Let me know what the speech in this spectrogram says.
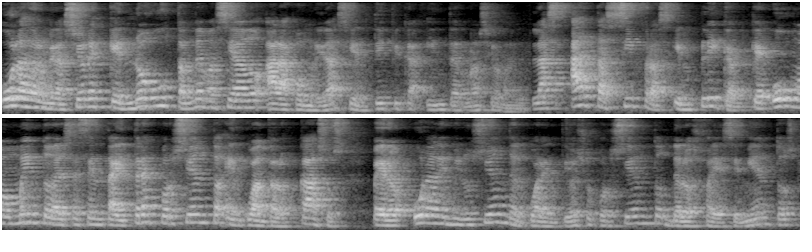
unas denominaciones que no gustan demasiado a la comunidad científica internacional. Las altas cifras implican que hubo un aumento del 63% en cuanto a los casos, pero una disminución del 48% de los fallecimientos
